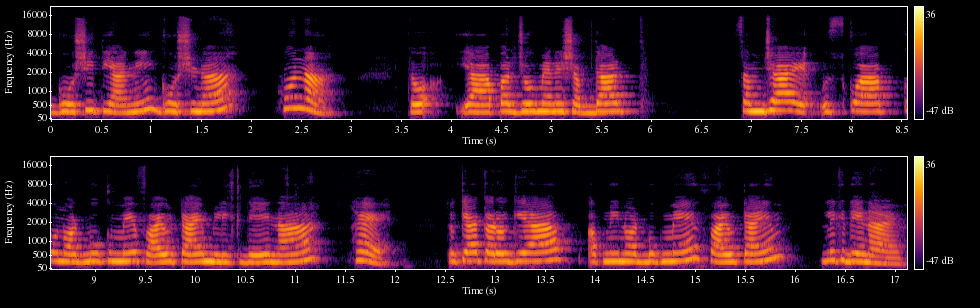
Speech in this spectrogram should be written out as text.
घोषित यानी घोषणा होना। तो यहाँ पर जो मैंने शब्दार्थ समझाए उसको आपको नोटबुक में फाइव टाइम लिख देना है। तो क्या करोगे आप? अपनी नोटबुक में फाइव टाइम लिख देना है।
